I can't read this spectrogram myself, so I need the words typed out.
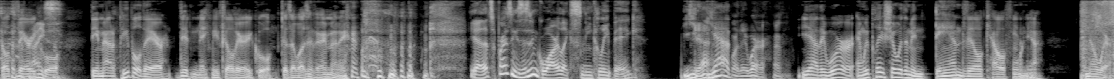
Felt very Nice. cool. The amount of people there didn't make me feel very cool because I wasn't very many. yeah, that's surprising. Isn't Gwar like sneakily big? yeah, yeah, Or they were. Yeah, they were, and we played a show with them in Danville, California. Nowhere.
